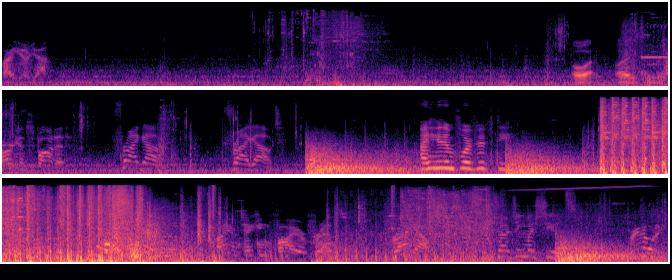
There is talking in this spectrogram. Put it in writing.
I hear ya. Oh, I- oh, I see that. Target spotted. Frag out. Frag out. I hit him for 50. I am taking fire, friends. Frag out. Recharging my shields. Reloading.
